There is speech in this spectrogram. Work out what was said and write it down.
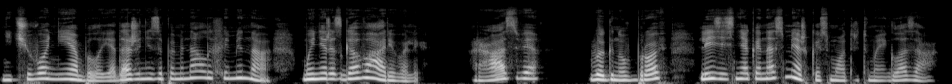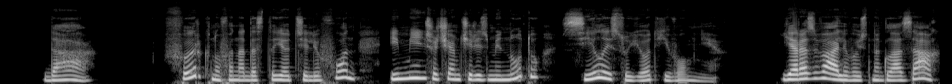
Ничего не было, я даже не запоминал их имена, мы не разговаривали. Разве?» Выгнув бровь, Лизи с некой насмешкой смотрит в мои глаза. «Да». Фыркнув, она достает телефон и меньше чем через минуту силой сует его мне. Я разваливаюсь на глазах,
